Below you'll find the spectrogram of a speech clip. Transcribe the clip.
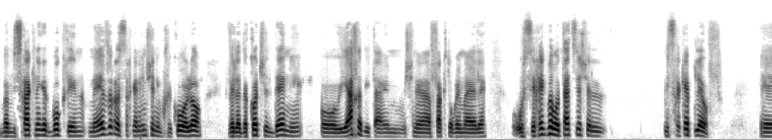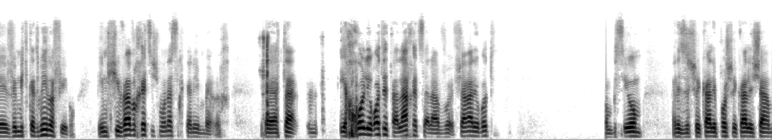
במשחק נגד ברוקלין, מעבר לשחקנים שנמחקו או לא, ולדקות של דני, או יחד איתה עם שני הפקטורים האלה, הוא שיחק ברוטציה של משחקי פלייאוף, אה, ומתקדמים אפילו, עם שבעה וחצי, שמונה שחקנים בערך. אתה יכול לראות את הלחץ עליו, אפשר היה לראות בסיום על איזה שריקה לפה, שריקה לשם.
